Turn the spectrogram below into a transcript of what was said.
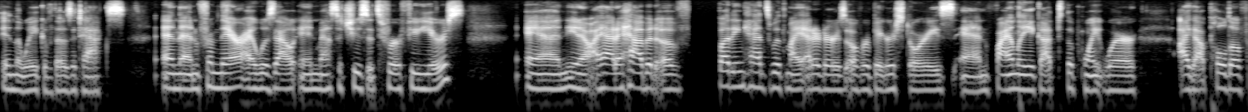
in the wake of those attacks. And then from there, I was out in Massachusetts for a few years. And, you know, I had a habit of butting heads with my editors over bigger stories. And finally, it got to the point where I got pulled off,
